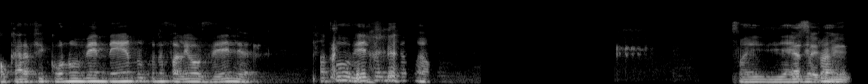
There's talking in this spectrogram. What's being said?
O cara ficou no veneno quando eu falei ovelha. A tua ovelha eu bloquear no elfo. Foi. E aí Essa aí pra- também.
